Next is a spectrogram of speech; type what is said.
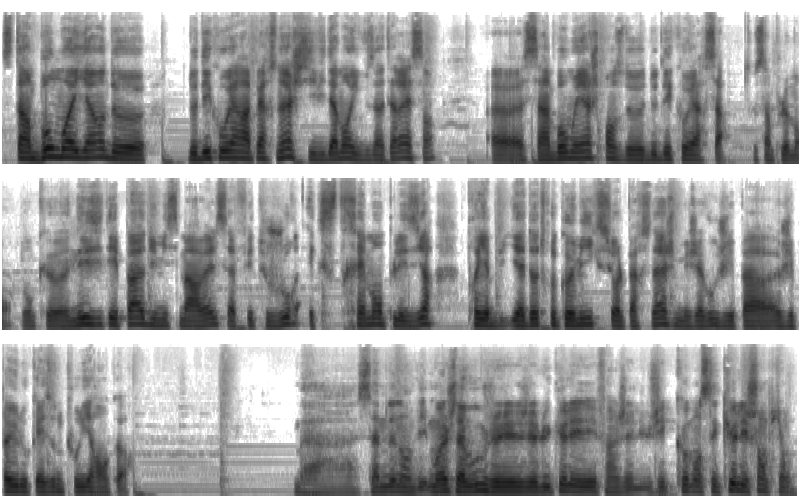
c'est un bon moyen de, découvrir un personnage si évidemment il vous intéresse. Hein. Euh, c'est un bon moyen, je pense, de, découvrir ça, tout simplement. Donc, euh, n'hésitez pas, du Miss Marvel, ça fait toujours extrêmement plaisir. Après, il y a, d'autres comics sur le personnage, mais j'avoue que j'ai pas, j'ai pas eu l'occasion de tout lire encore. Bah, ça me donne envie. Moi, j'avoue, j'ai, j'ai lu que les, enfin, j'ai j'ai commencé que les champions,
